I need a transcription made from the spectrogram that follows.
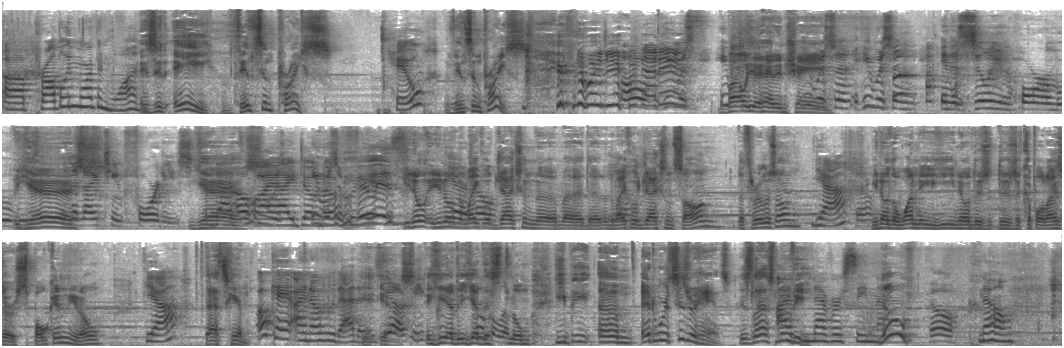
Uh, probably more than one. Is it A, Vincent Price? Who? Vincent Price. i have Oh, he was. He Bow was, your head in He shame. was in. He was in in a zillion horror movies in Yes. the 1940s. Yes. That's Oh, he why was- I don't was know a who very- he is. You know, you know Yeah, the Michael no. Jackson, uh, uh, the, the Michael Jackson song, the Thriller song. Yeah. You know the one. he- You know, there's there's a couple of lines that are spoken. You know, Yeah. that's him. Okay, I know who that is. Yeah, Yes. he- he, had he had this Google him. little he, he um Edward Scissorhands his last movie. I've movie. never seen that. no. No, No.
